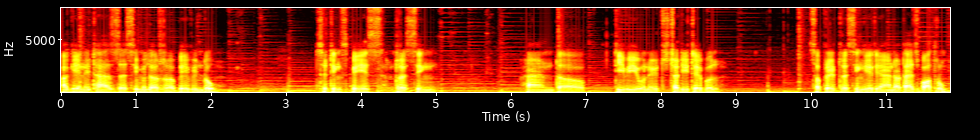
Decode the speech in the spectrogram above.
Again it has a similar uh, bay window. Sitting space dressing and uh, tv unit study table separate dressing area and attached bathroom.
